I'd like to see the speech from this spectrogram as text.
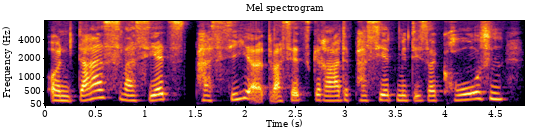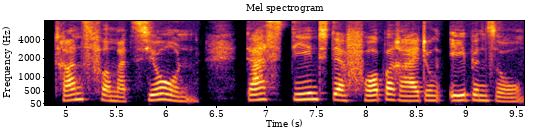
Und das, was jetzt passiert, was jetzt gerade passiert mit dieser großen Transformation, das dient der Vorbereitung ebenso.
